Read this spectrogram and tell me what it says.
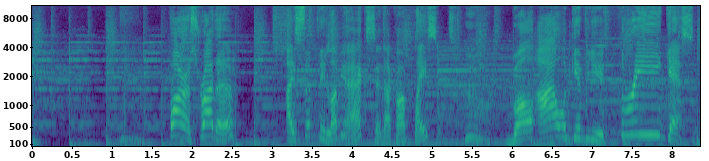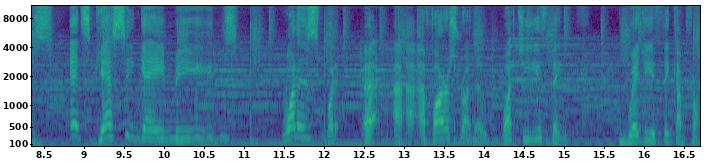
Forest Runner, I simply love your accent. I can't place it. well, I'll give you three guesses. It's guessing game means. What is what? Uh, uh, uh, uh a, a, a forest runner. What do you think? Where do you think I'm from?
